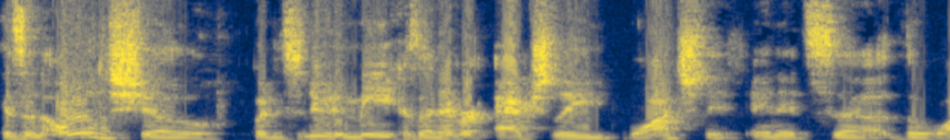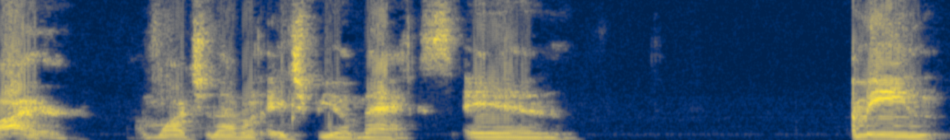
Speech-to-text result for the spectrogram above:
is an old show, but it's new to me because I never actually watched it, and it's uh, The Wire. I'm watching that on HBO Max, and I mean,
